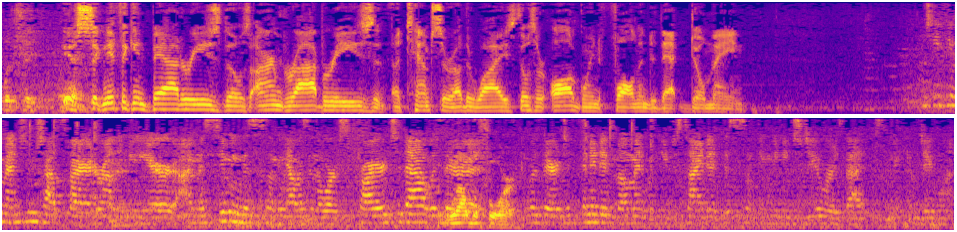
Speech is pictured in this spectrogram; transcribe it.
What's it? Yeah, significant batteries, those armed robberies, attempts or otherwise, those are all going to fall into that domain. Chief, you mentioned shots fired around the new year. I'm assuming this is something that was in the works prior to that. Was there Well a, before. Was there a definitive moment when you decided this is something we need to do, or is that something from day one?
